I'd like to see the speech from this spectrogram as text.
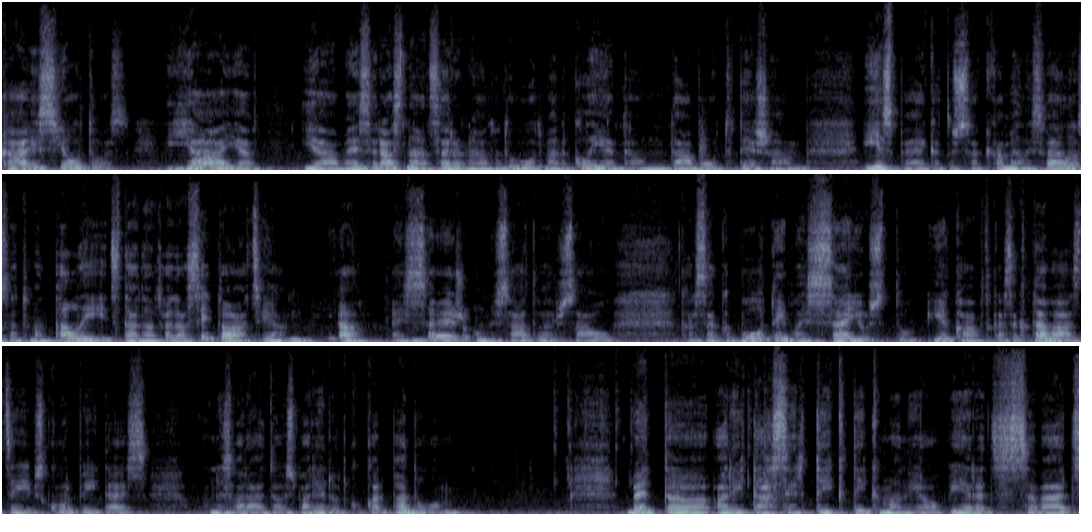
kā es jūtos. Jā, ja, ja mēs ar asnātu sarunātu, un tu būtu mana klienta, un tā būtu tiešām iespēja, ka tu saki, Kamēl, es vēlos, lai tu man palīdzi tādā tādā situācijā. Mhm. Jā, es sēžu un es atveru savu kā saka, būtību, lai sajustu, iekāptu, kā saka, tavās dzīves kurpītēs, un es varētu tev vispār iedot kaut kādu padomu. Bet uh, arī tas ir tik, tik man jau pieredzes vērts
